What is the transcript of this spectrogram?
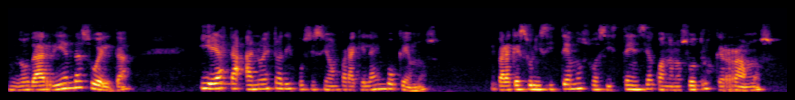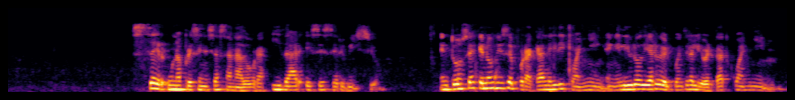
nos da rienda suelta y ella está a nuestra disposición para que la invoquemos y para que solicitemos su asistencia cuando nosotros querramos ser una presencia sanadora y dar ese servicio. Entonces, ¿qué nos dice por acá Lady Kuan en el libro diario del Puente de la Libertad Kuan Yin?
